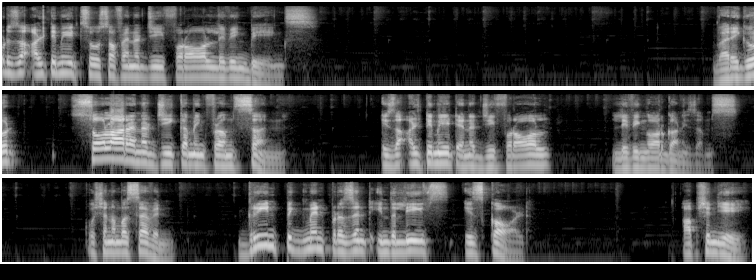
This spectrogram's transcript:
What is the ultimate source of energy for all living beings? Very good. Solar energy coming from sun is the ultimate energy for all living organisms. Question number 7. Green pigment present in the leaves is called Option A.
